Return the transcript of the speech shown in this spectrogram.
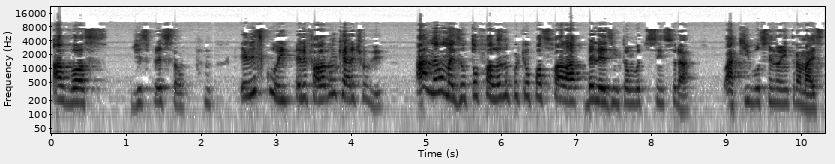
a voz de expressão. Ele exclui, ele fala, não quero te ouvir. Ah, não, mas eu tô falando porque eu posso falar. Beleza, então vou te censurar. Aqui você não entra mais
